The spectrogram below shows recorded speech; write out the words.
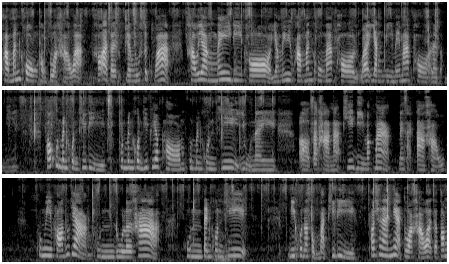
ความมั่นคงของตัวเขาอะ่ะเขาอาจจะยังรู้สึกว่าเขายังไม่ดีพอ ยังไม่มีความมั่นคงมากพอ หรือว่ายังมีไม่มากพออะไรแบบนี้ เพราะคุณเป็นคนที่ดี คุณเป็นคนที่เพียบพร้อม คุณเป็นคนที่อยู่ในสถานะที่ดีมาก ๆ ในสายตาเขา คุณมีพร้อมทุกอย่าง คุณดูเลอค่า คุณเป็นคนที่มีคุณสมบัติที่ดี เพราะฉะนั้นเนี่ยตัวเขาอะจะต้อง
